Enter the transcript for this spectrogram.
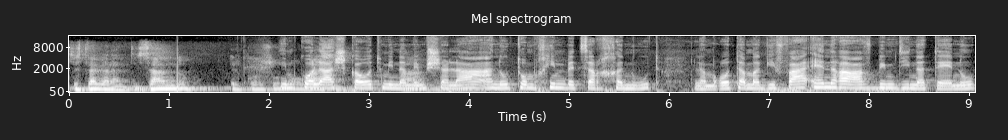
Se está garantizando עם כל ההשקעות מן הממשלה, אנו תומכים בצרכנות. למרות המגיפה אין רעב במדינתנו,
